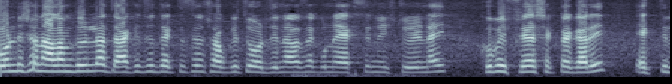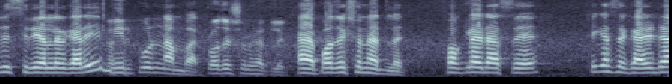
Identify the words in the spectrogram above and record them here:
কন্ডিশন আলহামদুলিল্লাহ যা কিছু দেখতেছেন সবকিছু অরিজিনাল আছে কোনো অ্যাক্সিডেন্ট হিস্টোরি নাই। খুবই ফ্রেশ একটা গাড়ি একত্রিশ সিরিয়ালের গাড়ি মিরপুর নাম্বার। প্রজেকশন হেডলাইট হ্যাঁ প্রজেকশন হেডলাইট ফকলাইট আছে ঠিক আছে গাড়িটা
